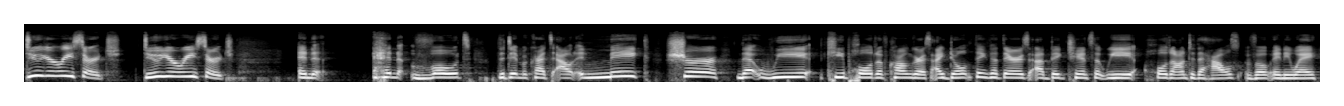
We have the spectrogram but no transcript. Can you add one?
do your research. Do your research. And and vote the Democrats out and make sure that we keep hold of Congress. I don't think that there's a big chance that we hold on to the House vote anyway.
